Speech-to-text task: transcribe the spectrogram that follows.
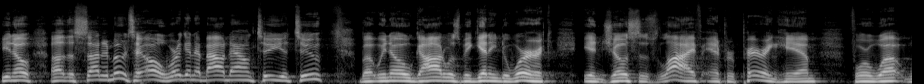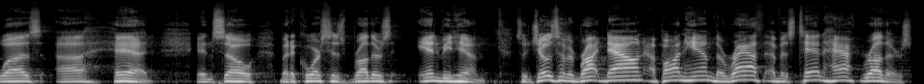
you know, uh, the sun and moon say, oh, we're going to bow down to you too. But we know God was beginning to work in Joseph's life and preparing him for what was ahead. And so, but of course, his brothers envied him. So Joseph had brought down upon him the wrath of his ten half brothers.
